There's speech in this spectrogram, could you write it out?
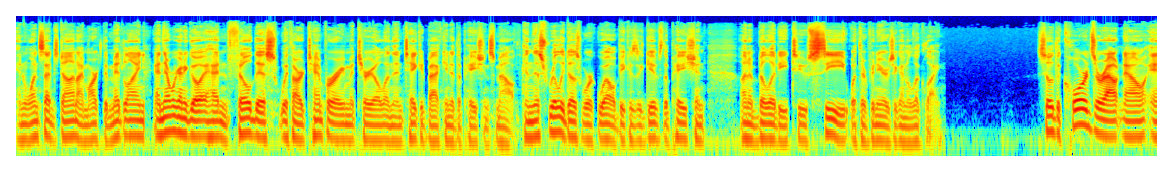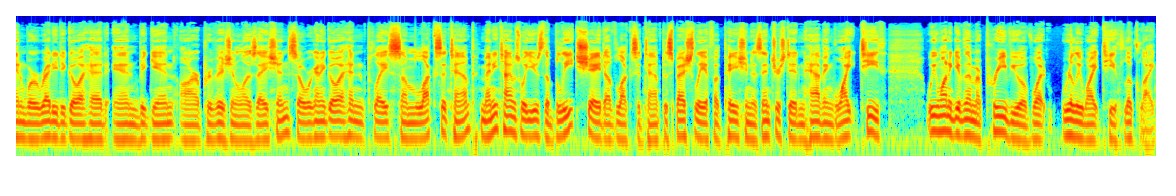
And once that's done, I mark the midline, and then we're going to go ahead and fill this with our temporary material and then take it back into the patient's mouth. And this really does work well because it gives the patient an ability to see what their veneers are going to look like. So the cords are out now and we're ready to go ahead and begin our provisionalization. So we're going to go ahead and place some Luxatemp. Many times we'll use the bleach shade of Luxatemp, especially if a patient is interested in having white teeth. We want to give them a preview of what really white teeth look like.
